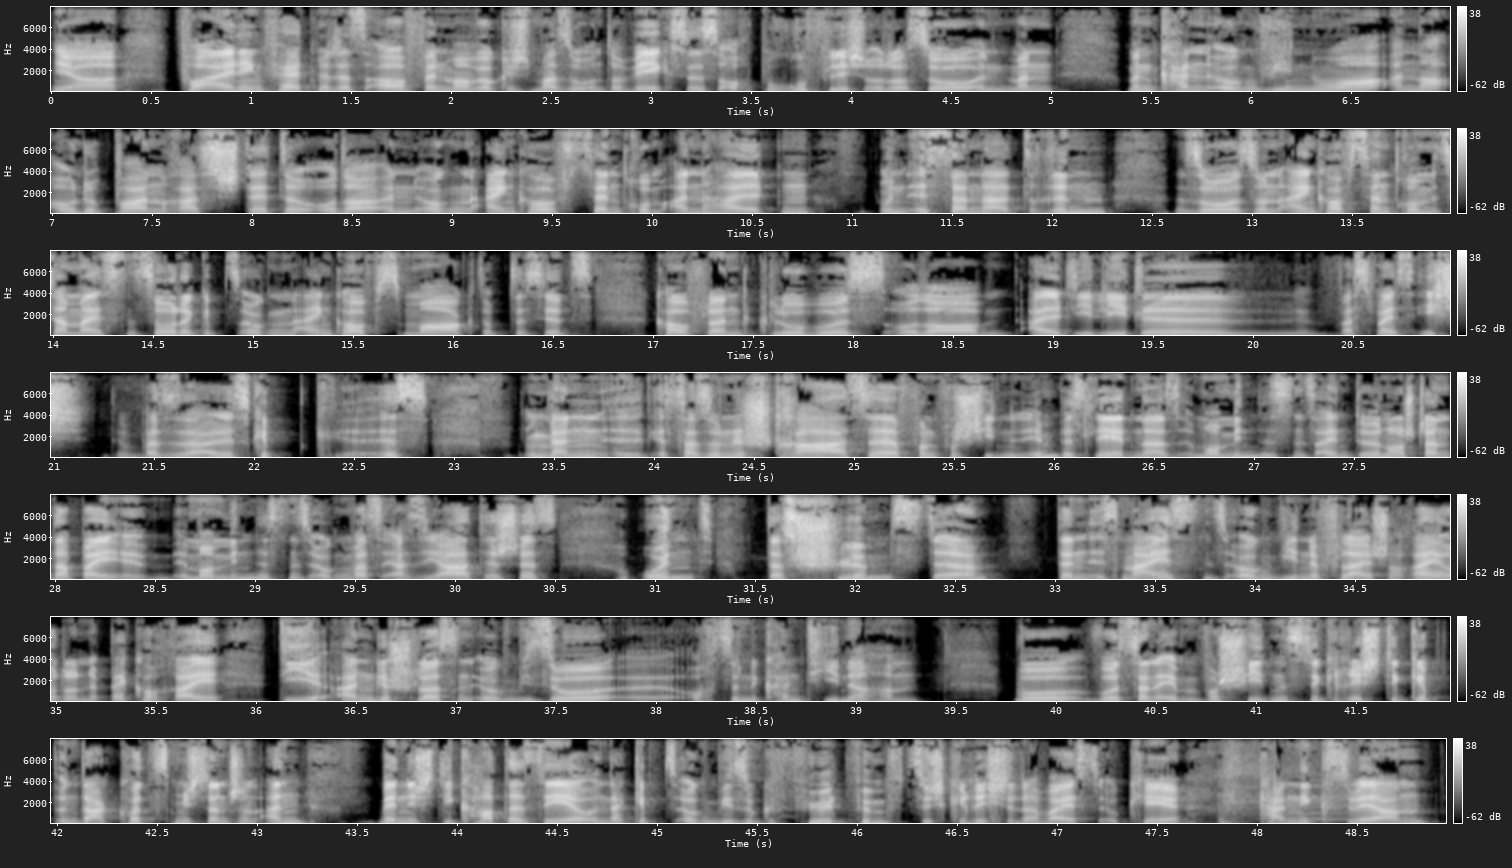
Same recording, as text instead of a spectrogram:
Ja, vor allen Dingen fällt mir das auf, wenn man wirklich mal so unterwegs ist, auch beruflich oder so, und man, man kann irgendwie nur an einer Autobahnraststätte oder an irgendeinem Einkaufszentrum anhalten und ist dann da drin. So, so ein Einkaufszentrum ist ja meistens so, da gibt's irgendeinen Einkaufsmarkt, ob das jetzt Kaufland, Globus oder Aldi, Lidl, was weiß ich, was es alles gibt, ist. Und dann äh, ist da so eine Straße von verschiedenen Imbissläden, da ist immer mindestens ein Dönerstand dabei, äh, immer mindestens irgendwas Asiatisches. Und das Schlimmste, dann ist meistens irgendwie eine Fleischerei oder eine Bäckerei, die angeschlossen irgendwie so äh, auch so eine Kantine haben wo, wo es dann eben verschiedenste Gerichte gibt und da kotzt mich dann schon an, wenn ich die Karte sehe und da gibt's irgendwie so gefühlt 50 Gerichte, da weißt du, okay, kann nix werden.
